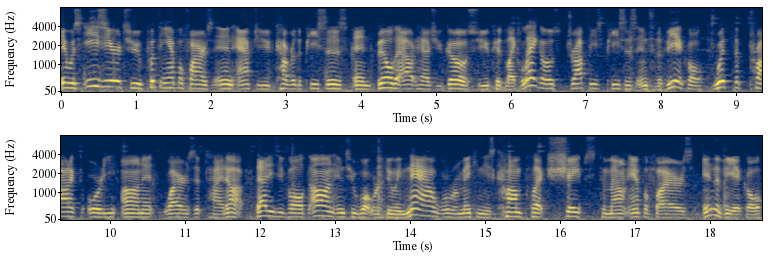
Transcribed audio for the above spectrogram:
it was easier to put the amplifiers in after you cover the pieces and build out as you go so you could, like Legos, drop these pieces into the vehicle with the product already on it, wire zip tied up. That has evolved on into what we're doing now where we're making these complex shapes to mount amplifiers in the vehicle,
